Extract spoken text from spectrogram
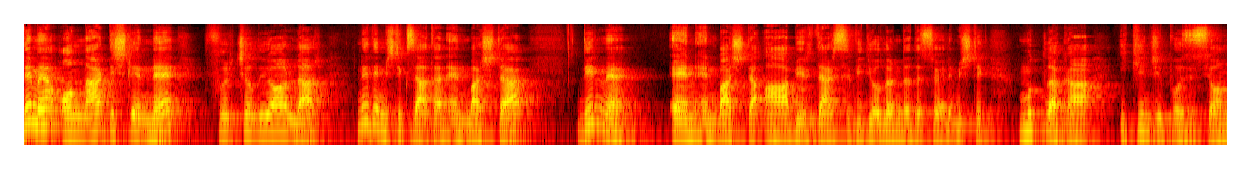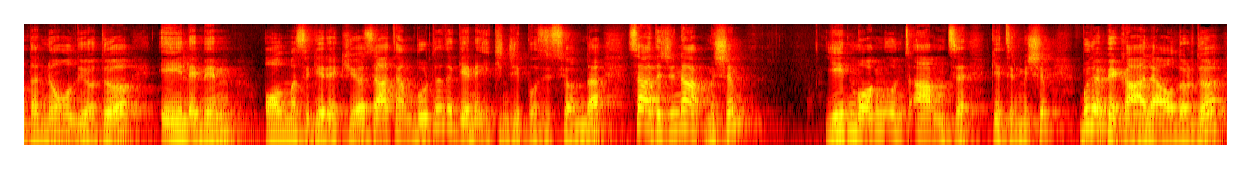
değil mi? Onlar dişlerini fırçalıyorlar. Ne demiştik zaten en başta? Değil mi? En en başta A1 dersi videolarında da söylemiştik. Mutlaka ikinci pozisyonda ne oluyordu? Eylemim olması gerekiyor. Zaten burada da gene ikinci pozisyonda. Sadece ne yapmışım? Jeden Morgen und Abend'ı getirmişim. Bu da pekala olurdu.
